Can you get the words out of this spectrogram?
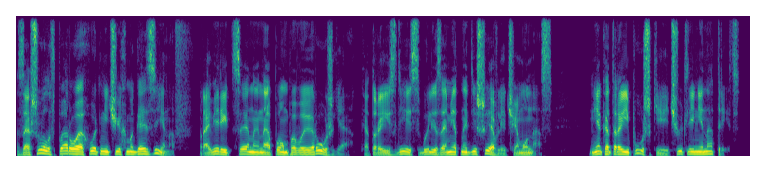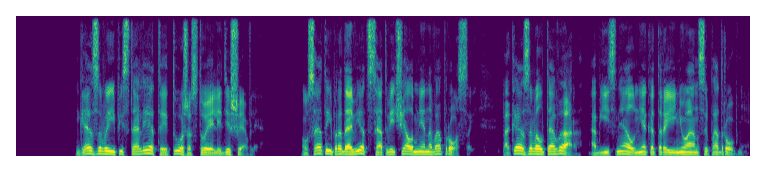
Зашел в пару охотничьих магазинов, проверить цены на помповые ружья, которые здесь были заметно дешевле, чем у нас. Некоторые пушки чуть ли не на треть. Газовые пистолеты тоже стоили дешевле. Усатый продавец отвечал мне на вопросы, показывал товар, объяснял некоторые нюансы подробнее.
